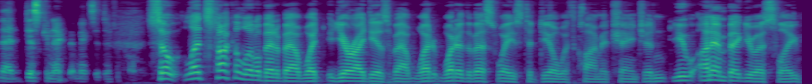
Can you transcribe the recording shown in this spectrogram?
that disconnect that makes it difficult. So let's talk a little bit about what your ideas about what what are the best ways to deal with climate change. And you unambiguously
